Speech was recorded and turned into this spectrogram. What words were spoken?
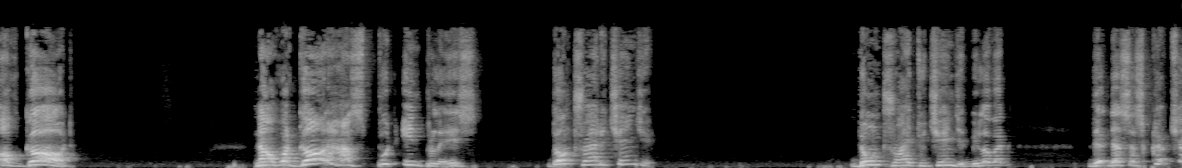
of God. Now, what God has put in place, don't try to change it. Don't try to change it. Beloved, there's a scripture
